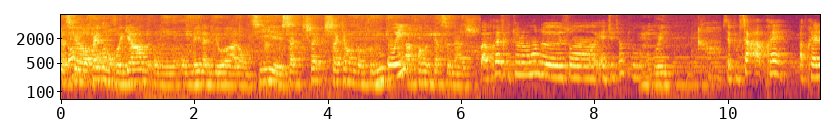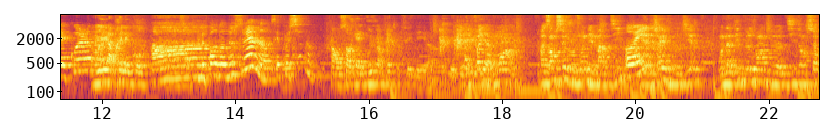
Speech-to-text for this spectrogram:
Parce qu'en en fait, on regarde, on, met la vidéo au ralenti et chacun d'entre nous apprend notre personnage. Bah, presque tout le monde euh, sont étudiants. Oui. Oh, c'est pour ça après, après l'école Oui, après les cours. Ah. Mais pendant deux semaines, c'est possible. Enfin, on s'organise en fait, on fait des... Euh, des, des fois, il y a moins. Par exemple, si aujourd'hui on est mardi, Oui. il y a des gens qui vont nous dire on a vite besoin de 10 danseurs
